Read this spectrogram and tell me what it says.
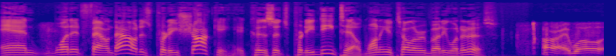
And what it found out is pretty shocking because it's pretty detailed. Why don't you tell everybody what it is? All right. Well,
